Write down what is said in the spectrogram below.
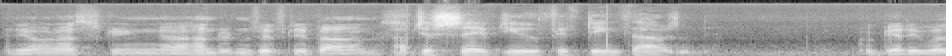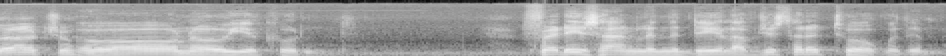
And you're asking a 150 pounds? I've just saved you 15,000. Could get it without you. Oh, no, you couldn't. Freddie's handling the deal. I've just had a talk with him.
